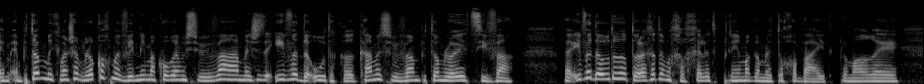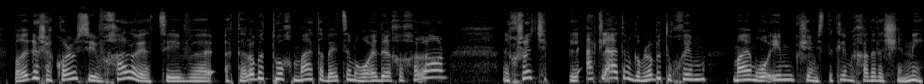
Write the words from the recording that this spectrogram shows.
הם, הם פתאום, מכיוון שהם לא כל כך מבינים מה קורה מסביבם, יש איזו אי-ודאות, הקרקע מסביבם פתאום לא יציבה. והאי-ודאות הזאת הולכת ומחלחלת פנימה גם לתוך הבית. כלומר, אה, ברגע שהכל מסביבך לא יציב, ואתה לא בטוח מה אתה בעצם רואה דרך החלון, אני חושבת שלאט לאט הם גם לא בטוחים מה הם רואים כשהם מסתכלים אחד על השני.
